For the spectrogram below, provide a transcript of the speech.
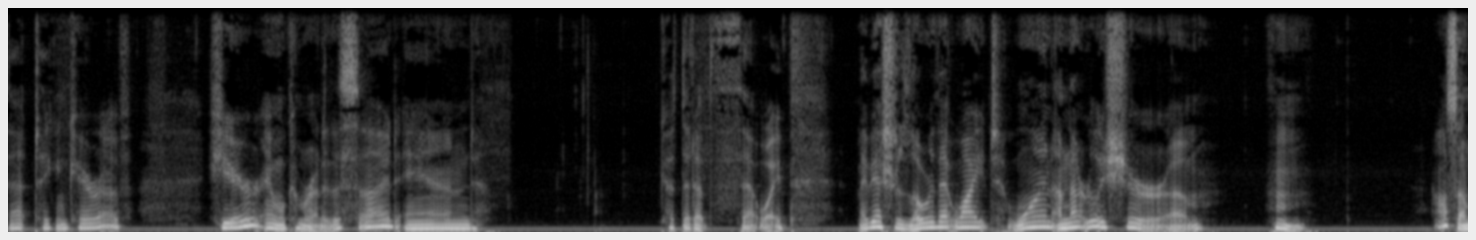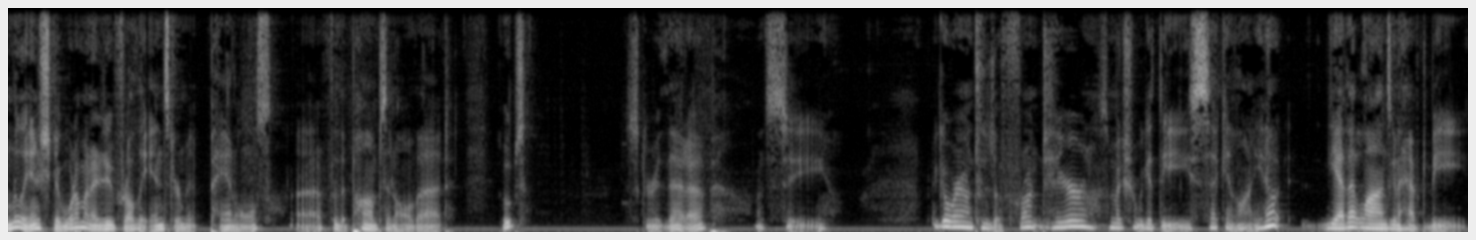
that taken care of here, and we'll come around to this side and cut that up that way. Maybe I should lower that white one. I'm not really sure. Um, hmm. Also, I'm really interested what am I'm going to do for all the instrument panels, uh, for the pumps and all that. Oops. Screwed that up. Let's see. Go around to the front here. Let's make sure we get the second line. You know what? Yeah, that line's going to have to be,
